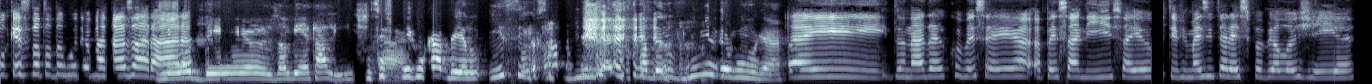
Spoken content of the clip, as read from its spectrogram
Porque senão todo mundo ia matar as araras. Meu Deus, ambientalista. Isso explica o cabelo. Isso eu sabia que o cabelo vinha de algum lugar. Aí, do nada, eu comecei a, pensar nisso. Aí eu tive mais interesse por biologia.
